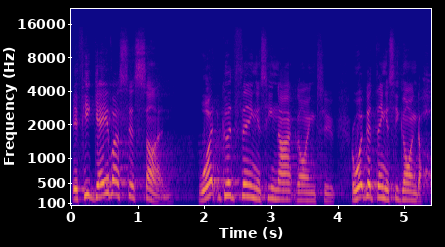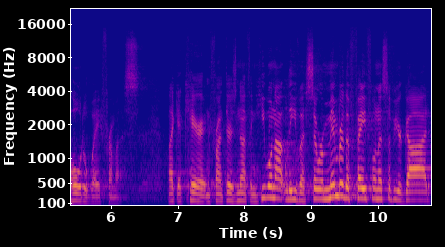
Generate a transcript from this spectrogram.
If He gave us His Son, what good thing is he not going to, or what good thing is he going to hold away from us? Like a carrot in front, there's nothing. He will not leave us. So remember the faithfulness of your God,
